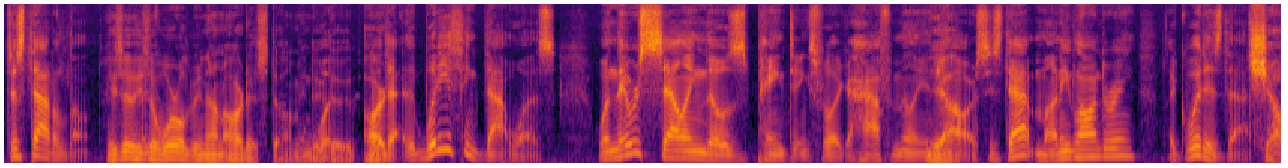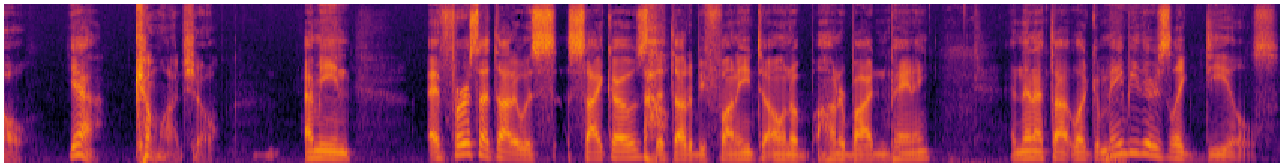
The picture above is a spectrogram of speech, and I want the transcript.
just that alone. He's a he's a world renowned artist, though. I mean, the, What, the art. that- what do you think that was? When they were selling those paintings for like a half a million Yeah. dollars, is that money laundering? Like, what is that? show. Yeah. Come on, show. I mean, at first I thought it was psychos Oh. that thought it'd be funny to own a Hunter Biden painting. And then I thought, like, hmm. maybe there's like deals.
